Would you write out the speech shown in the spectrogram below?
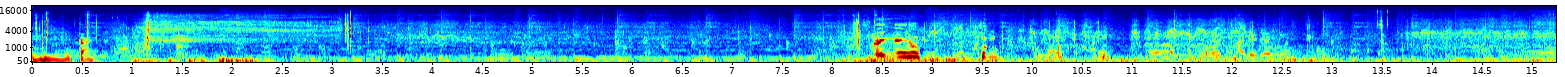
ื้อไก่ไอ้ไอ้หนูสวยมาดิเออใครเด็กเล่นมั้งเออ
